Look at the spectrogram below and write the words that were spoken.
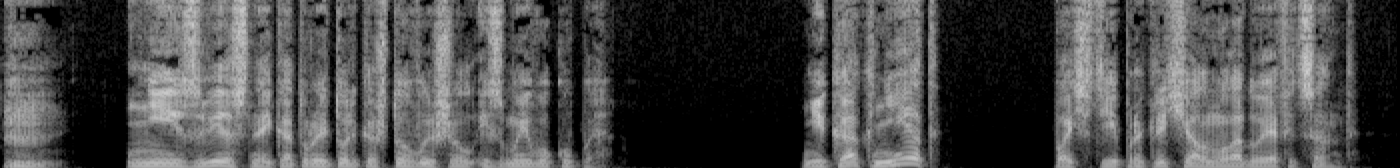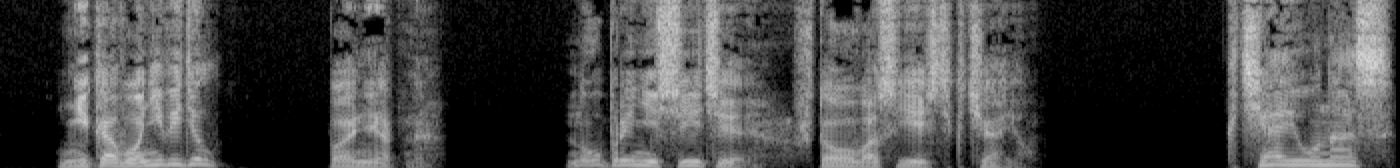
неизвестный, который только что вышел из моего купе?» «Никак нет!» — почти прокричал молодой официант. «Никого не видел?» «Понятно. Ну, принесите, что у вас есть к чаю». «К чаю у нас...»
